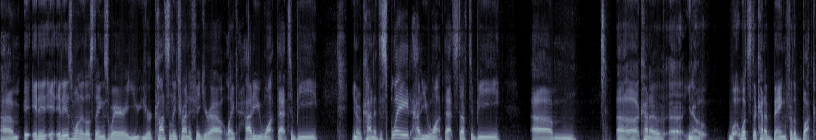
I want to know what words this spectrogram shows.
Um, it, it, it is one of those things where you you're constantly trying to figure out like how do you want that to be, you know, kind of displayed? How do you want that stuff to be, um, uh, kind of uh, you know, wh- what's the kind of bang for the buck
